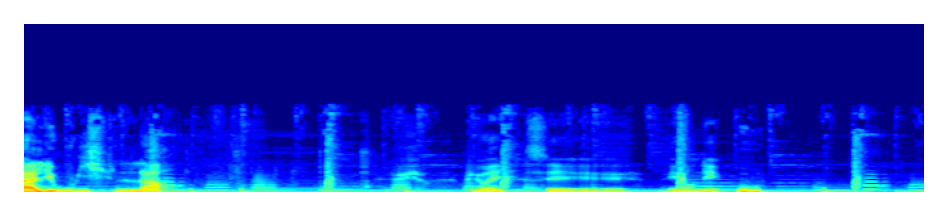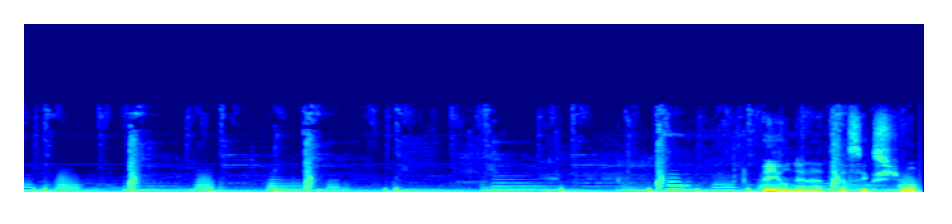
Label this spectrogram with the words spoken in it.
ah, les oui, là. Purée, c'est... Et on est où? Et on est à l'intersection.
